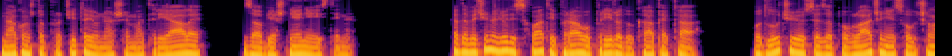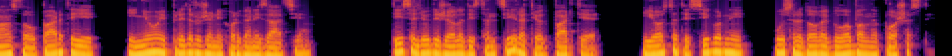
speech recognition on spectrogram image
nakon što pročitaju naše materijale za objašnjenje istine. Kada većina ljudi shvati pravu prirodu KPK, odlučuju se za povlačenje svog članstva u partiji i njoj pridruženih organizacija. Ti se ljudi žele distancirati od partije i ostati sigurni usred ove globalne pošasti.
